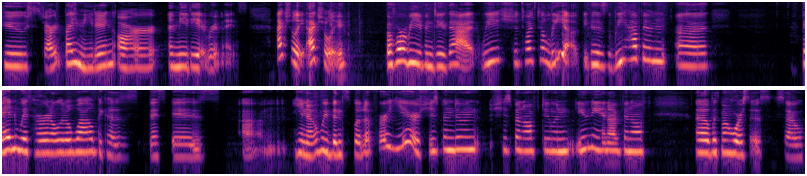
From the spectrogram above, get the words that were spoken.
to start by meeting our immediate roommates. Actually, actually, before we even do that, we should talk to Leah because we haven't uh, been with her in a little while because this is, um, you know, we've been split up for a year. She's been doing, she's been off doing uni, and I've been off uh, with my horses. So,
